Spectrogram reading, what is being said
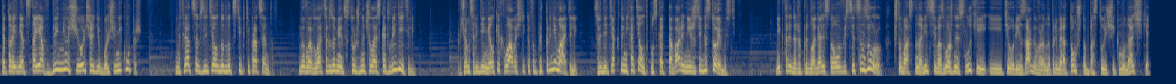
который, не отстояв в длиннющей очереди, больше не купишь. Инфляция взлетела до 25%. Новая власть, разумеется, тут же начала искать вредителей – причем среди мелких лавочников и предпринимателей, среди тех, кто не хотел отпускать товары ниже себестоимости. Некоторые даже предлагали снова ввести цензуру, чтобы остановить всевозможные слухи и теории заговора, например, о том, что бастующие коммунальщики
